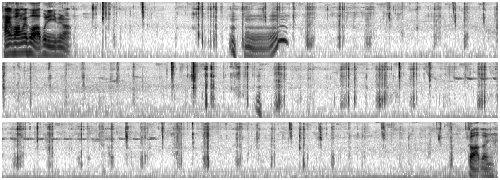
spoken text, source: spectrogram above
ขายของไม่พอพอดีพี่น้องอื้อหือ อกรอบเลย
